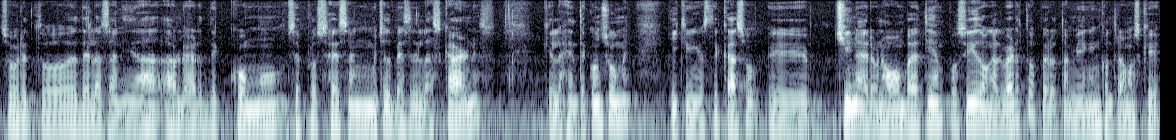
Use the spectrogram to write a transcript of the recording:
sobre todo desde la sanidad, hablar de cómo se procesan muchas veces las carnes que la gente consume y que en este caso eh, China era una bomba de tiempo, sí, don Alberto, pero también encontramos que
